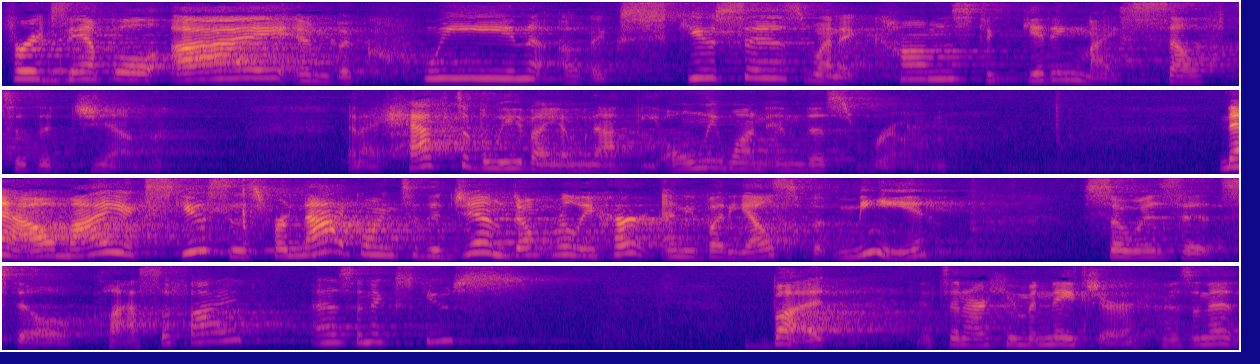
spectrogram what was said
For example, I am the queen of excuses when it comes to getting myself to the gym. And I have to believe I am not the only one in this room. Now, my excuses for not going to the gym don't really hurt anybody else but me. So is it still classified as an excuse? But it's in our human nature, isn't it?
